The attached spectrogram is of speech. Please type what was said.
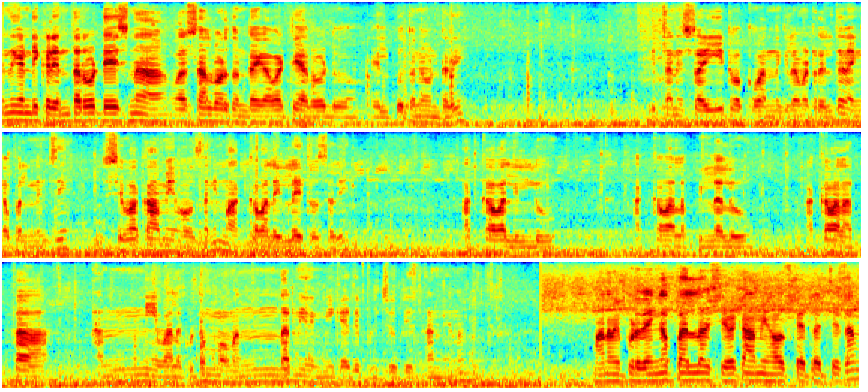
ఎందుకంటే ఇక్కడ ఎంత రోడ్డు వేసినా వర్షాలు పడుతుంటాయి కాబట్టి ఆ రోడ్డు వెళ్ళిపోతూనే ఉంటుంది. ఇట్లనే స్ట్రైట్ ఒక వన్ కిలోమీటర్ వెళ్తే వెంగపల్లి నుంచి శివకామి హౌస్ అని మా అక్క వాళ్ళ ఇల్లు అయితే వస్తుంది. అక్క వాళ్ళ ఇల్లు అక్క వాళ్ళ పిల్లలు అక్క వాళ్ళ అత్త అన్నీ వాళ్ళ కుటుంబం అందరినీ మీకైతే ఇప్పుడు చూపిస్తాను నేను. మనం ఇప్పుడు వెంగపల్లిలో శివకామి హౌస్కి అయితే వచ్చేసాం.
